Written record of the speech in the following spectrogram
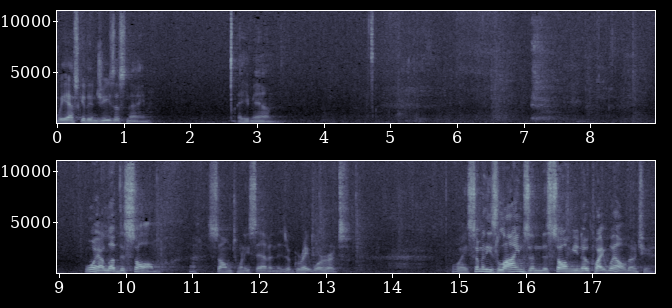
We ask it in Jesus' name. Amen. Boy, I love this psalm. Psalm 27. These are great words. Boy, some of these lines in this psalm you know quite well, don't you?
